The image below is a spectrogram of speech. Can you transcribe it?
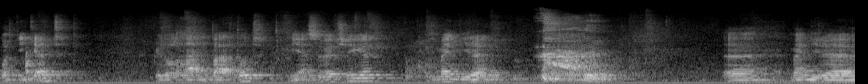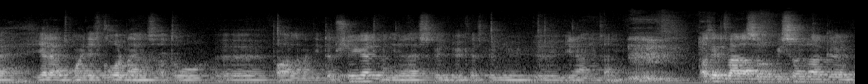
vagy kiket, például hány pártot, milyen szövetséget, ez mennyire mennyire jelent majd egy kormányozható parlamenti többséget, mennyire lesz őket könnyű irányítani. Azért válaszolok viszonylag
